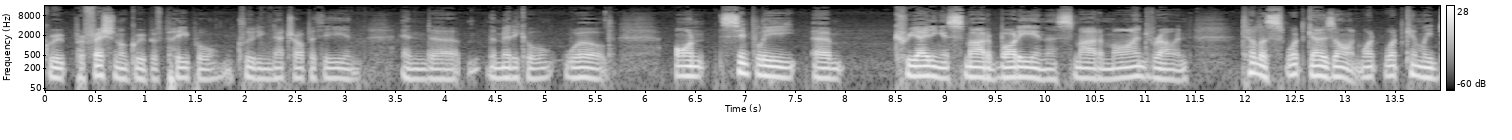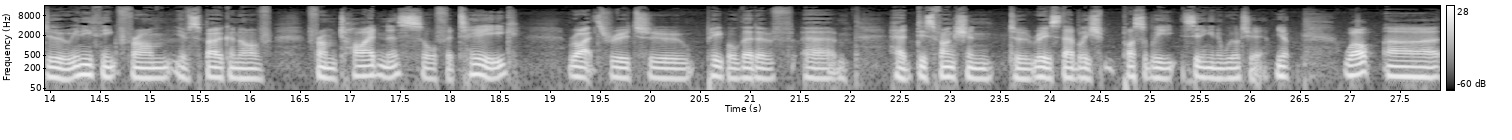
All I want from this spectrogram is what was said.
group, professional group of people, including naturopathy and and uh, the medical world, on simply um, creating a smarter body and a smarter mind, Rowan. tell us what goes on. What what can we do? Anything from you've spoken of from tiredness or fatigue, right through to people that have um, had dysfunction to re-establish, possibly sitting in a wheelchair. Yep. Well, uh,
